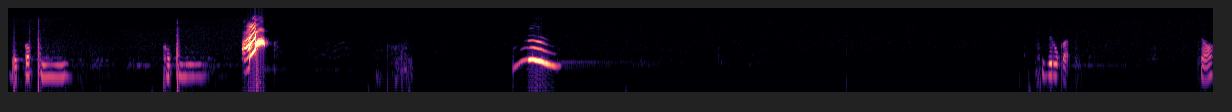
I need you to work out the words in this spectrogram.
내 커피, 커피. 아! 음. 제대로 가. 자,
